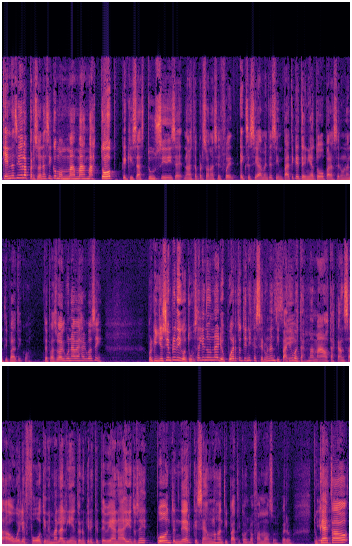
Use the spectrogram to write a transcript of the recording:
¿quién ha sido la persona así como más, más, más top que quizás tú sí dices, no, esta persona sí fue excesivamente simpática y tenía todo para ser un antipático? ¿Te pasó alguna vez algo así? Porque yo siempre digo, tú saliendo de un aeropuerto tienes que ser un antipático Sí. porque estás mamado, estás cansado, huele fo, tienes mal aliento, no quieres que te vea nadie. Entonces puedo entender que sean unos antipáticos los famosos, pero tú que Eh. has estado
